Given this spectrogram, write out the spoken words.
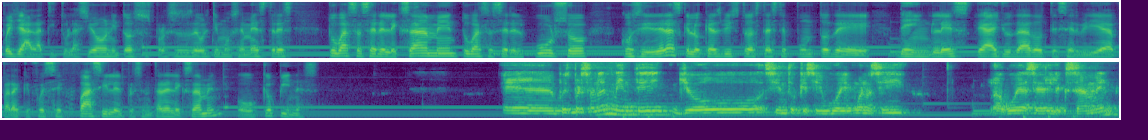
pues ya la titulación y todos esos procesos de últimos semestres, tú vas a hacer el examen, tú vas a hacer el curso, ¿consideras que lo que has visto hasta este punto de, inglés te ha ayudado, te serviría para que fuese fácil el presentar el examen? ¿O qué opinas? Eh, pues personalmente yo siento que sí voy, bueno, sí voy a hacer el examen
